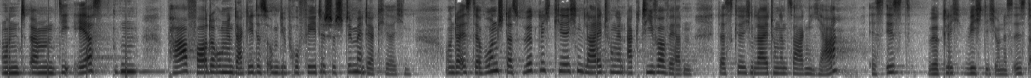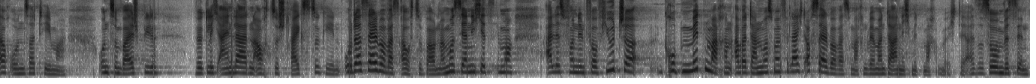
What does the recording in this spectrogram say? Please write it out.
Und ähm, die ersten paar Forderungen, da geht es um die prophetische Stimme der Kirchen. Und da ist der Wunsch, dass wirklich Kirchenleitungen aktiver werden, dass Kirchenleitungen sagen, ja, es ist wirklich wichtig und es ist auch unser Thema. Und zum Beispiel wirklich einladen, auch zu Streiks zu gehen oder selber was aufzubauen. Man muss ja nicht jetzt immer alles von den For Future Gruppen mitmachen, aber dann muss man vielleicht auch selber was machen, wenn man da nicht mitmachen möchte. Also so ein bisschen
